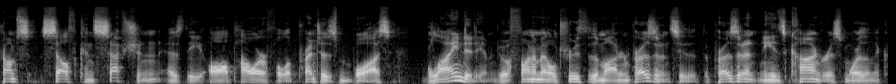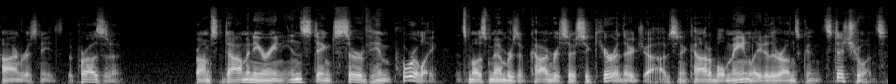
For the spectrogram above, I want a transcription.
Trump's self conception as the all powerful apprentice boss blinded him to a fundamental truth of the modern presidency that the president needs Congress more than the Congress needs the president. Trump's domineering instinct served him poorly, since most members of Congress are secure in their jobs and accountable mainly to their own constituents.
